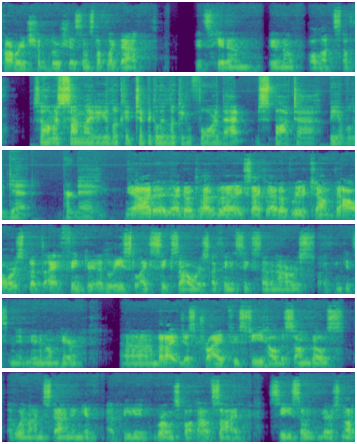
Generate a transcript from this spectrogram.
coverage of bushes and stuff like that. It's hidden, you know, all that stuff. So, how much sunlight are you look at, typically looking for that spot to be able to get per day? Yeah, I, I don't have uh, exactly. I don't really count the hours, but I think at least like six hours. I think it's six, seven hours. I think it's minimum here. Uh, but I just try to see how the sun goes uh, when I'm standing at, at the growing spot outside. See, so there's not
